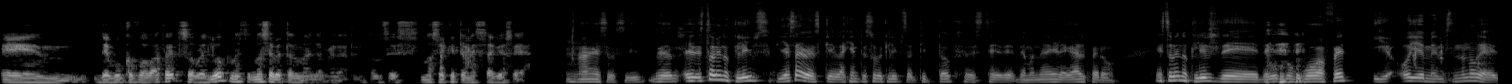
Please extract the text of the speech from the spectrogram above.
en The Book of Boba Fett sobre Luke no, se ve tan mal, la verdad. Entonces, no sé qué tan necesario sea. Ah, eso sí. Estoy viendo clips. Ya sabes que la gente sube clips a TikTok este, de manera ilegal, pero Estoy viendo clips de, de Book of Boba Fett y, oye, me están dando de,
